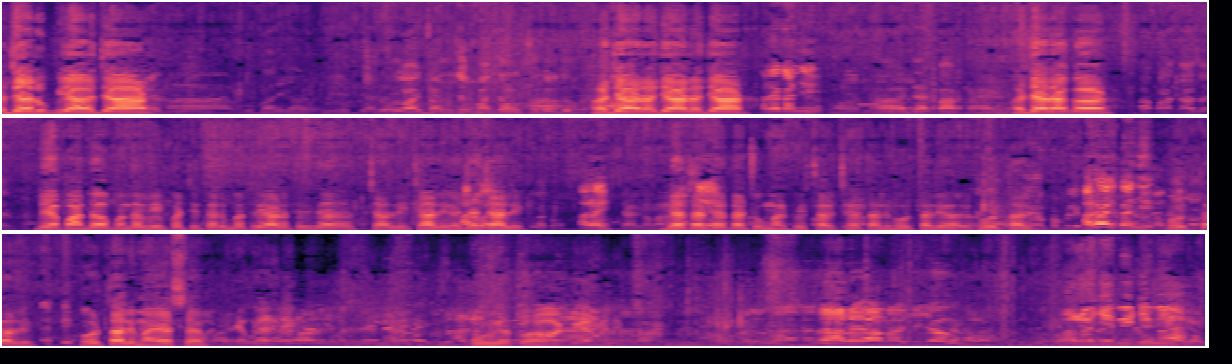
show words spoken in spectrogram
હજાર રૂપિયા હજાર લાઈવ ચાલુ છે પાંચ દસ ઊંચું કરજો હજાર હજાર હજાર. હજાર આગળ. આ પાકા સાહેબ બે પાંચ દસ પંદર વીસ પચીસ ત્રીસ બત્રીસ આડત્રીસ ચાલીસ ચાલીસ હજાર ચાલીસ. બેતાલીસ તેતાલીસ ચુમ્માલીસ પિસ્તાલીસ છેતાલીસ સુડતાલીસ સુડતાલીસ. સુડતાલીસ. સુડતાલીસમાં એસએમ તું લેતો આવ.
